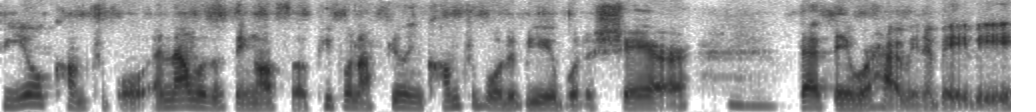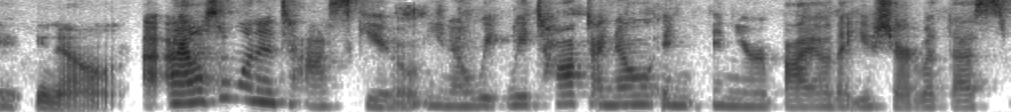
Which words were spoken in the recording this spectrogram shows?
feel comfortable. And that was a thing also, people not feeling comfortable to be able to share mm-hmm. that they were having a baby, you know. I also wanted to ask you, you know, we, we talked, I know in, in your bio that you shared with us,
